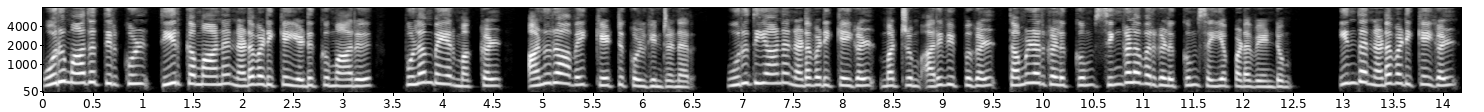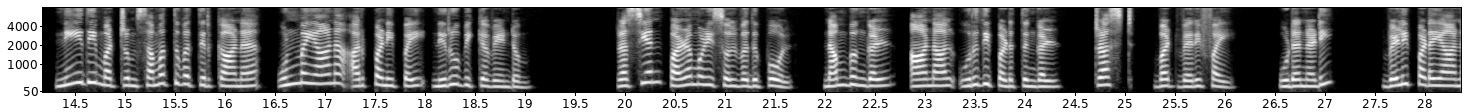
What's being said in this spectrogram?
ஒரு மாதத்திற்குள் தீர்க்கமான நடவடிக்கை எடுக்குமாறு புலம்பெயர் மக்கள் அனுராவை கேட்டுக்கொள்கின்றனர். உறுதியான நடவடிக்கைகள் மற்றும் அறிவிப்புகள் தமிழர்களுக்கும் சிங்களவர்களுக்கும் செய்யப்பட வேண்டும். இந்த நடவடிக்கைகள் நீதி மற்றும் சமத்துவத்திற்கான உண்மையான அர்ப்பணிப்பை நிரூபிக்க வேண்டும். ரஷ்யன் பழமொழி சொல்வது போல் நம்புங்கள் ஆனால் உறுதிப்படுத்துங்கள் ட்ரஸ்ட் பட் வெரிஃபை உடனடி வெளிப்படையான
